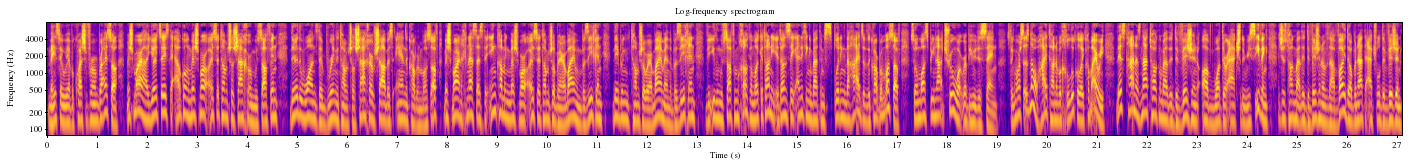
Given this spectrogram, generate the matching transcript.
May say we have a question from Brisa. Mishmar HaYotze, the outgoing Mishmar, Isa Tam Shachar Musafin, they're the ones that bring the Tam Shachar of Shabbos and the korban Musaf. Mishmar Nichnas, the incoming Mishmar, Isa Tam Shal Berabayim and Bazichin, they bring the Tam Shal Berabayim and the Bazichin, the Ilu Musafim Chelkim, like It doesn't say anything about them splitting the hides of the korban Musaf, so it must be not true what Rabbi Yehuda is saying. So the Gemara says, no, Hi Tana like Kamairi. This Tana is not talking about the division of what they're actually receiving. It's just talking about the division of the Avodah, but not the actual division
